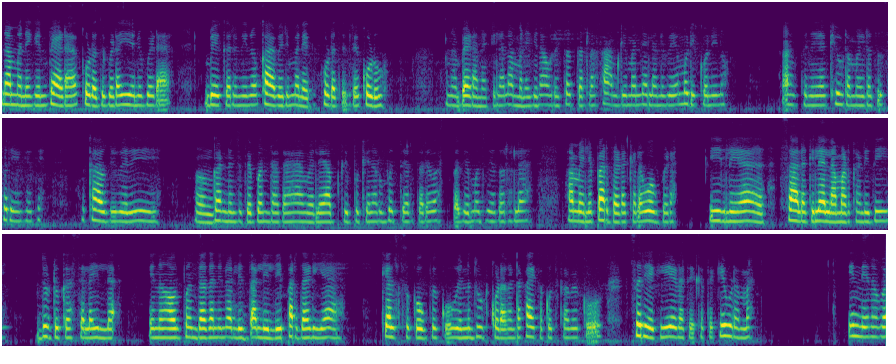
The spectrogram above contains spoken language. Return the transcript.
ನಮ್ಮ ಮನೆಗೇನು ಬೇಡ, ಕೊಡೋದು ಬೇಡ, ಏನು ಬೇಡ. ಬೇಕಾದ್ರೆ ನೀನು ಕಾವೇರಿ ಮನೆಗೆ ಕೊಡೋದಿದ್ರೆ ಕೊಡು. ಬೇಡ ಅನ್ನಕ್ಕಿಲ್ಲ ನಮ್ಮ ಮನೆಗೆ ಅವ್ರಿಗೆ ತತ್ತರಲ್ಲ ಸಾಮ್ಗೆ ಮನೆಲ್ಲನೂ ಮಡಿಕೊ ನೀನು. ಅಂತೀನಿ ಕಿವುಡ ಮಾಡೋದು ಸರಿಯಾಗಿದೆ. ಕಾವೇರಿ ಗಂಡನ ಜೊತೆ ಬಂದಾಗ ಆಮೇಲೆ ಅಬ್ಬಿ ಬಗ್ಗೆ ಏನಾದ್ರು ಬರ್ತಿರ್ತಾರೆ ಹೊಸ್ದಾಗೆ ಮದುವೆ ಆಗೋರಲ್ಲ. ಆಮೇಲೆ ಪರದಾಡಕ್ಕೆಲ್ಲ ಹೋಗ್ಬೇಡ. ಈಗಲೇ ಸಾಲಕ್ಕೆಲ್ಲ ಎಲ್ಲ ಮಾಡ್ಕೊಂಡಿದ್ದಿ ದುಡ್ಡು ಕಾಸೆಲ್ಲ ಇಲ್ಲ. ಇನ್ನು ಅವ್ರು ಬಂದಾಗ ನೀನು ಅಲ್ಲಿದ್ದ ಅಲ್ಲಿ ಇಲ್ಲಿ ಪರದಾಡಿಯ? ಕೆಲ್ಸಕ್ಕೆ ಹೋಗ್ಬೇಕು ಇನ್ನು ದುಡ್ಡು ಕೊಡೋಗಂಟ ಕಾಯ್ಕ ಕೂತ್ಕೋಬೇಕು. ಸರಿಯಾಗಿ ಹೇಳತ್ತೆ ಕತೆ ಕಿವಿಡಮ್ಮ ಇನ್ನೇನವ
